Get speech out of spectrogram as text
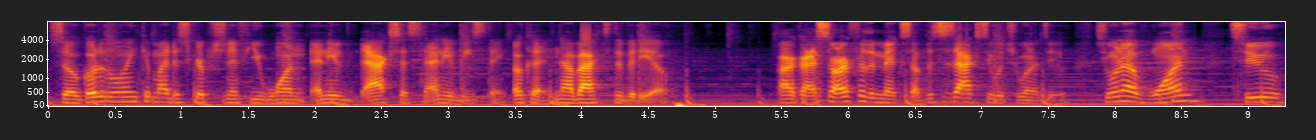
So go to the link in my description if you want any access to any of these things. Okay, now back to the video. Alright guys, sorry for the mix up. This is actually what you want to do. So you want to have one, two,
